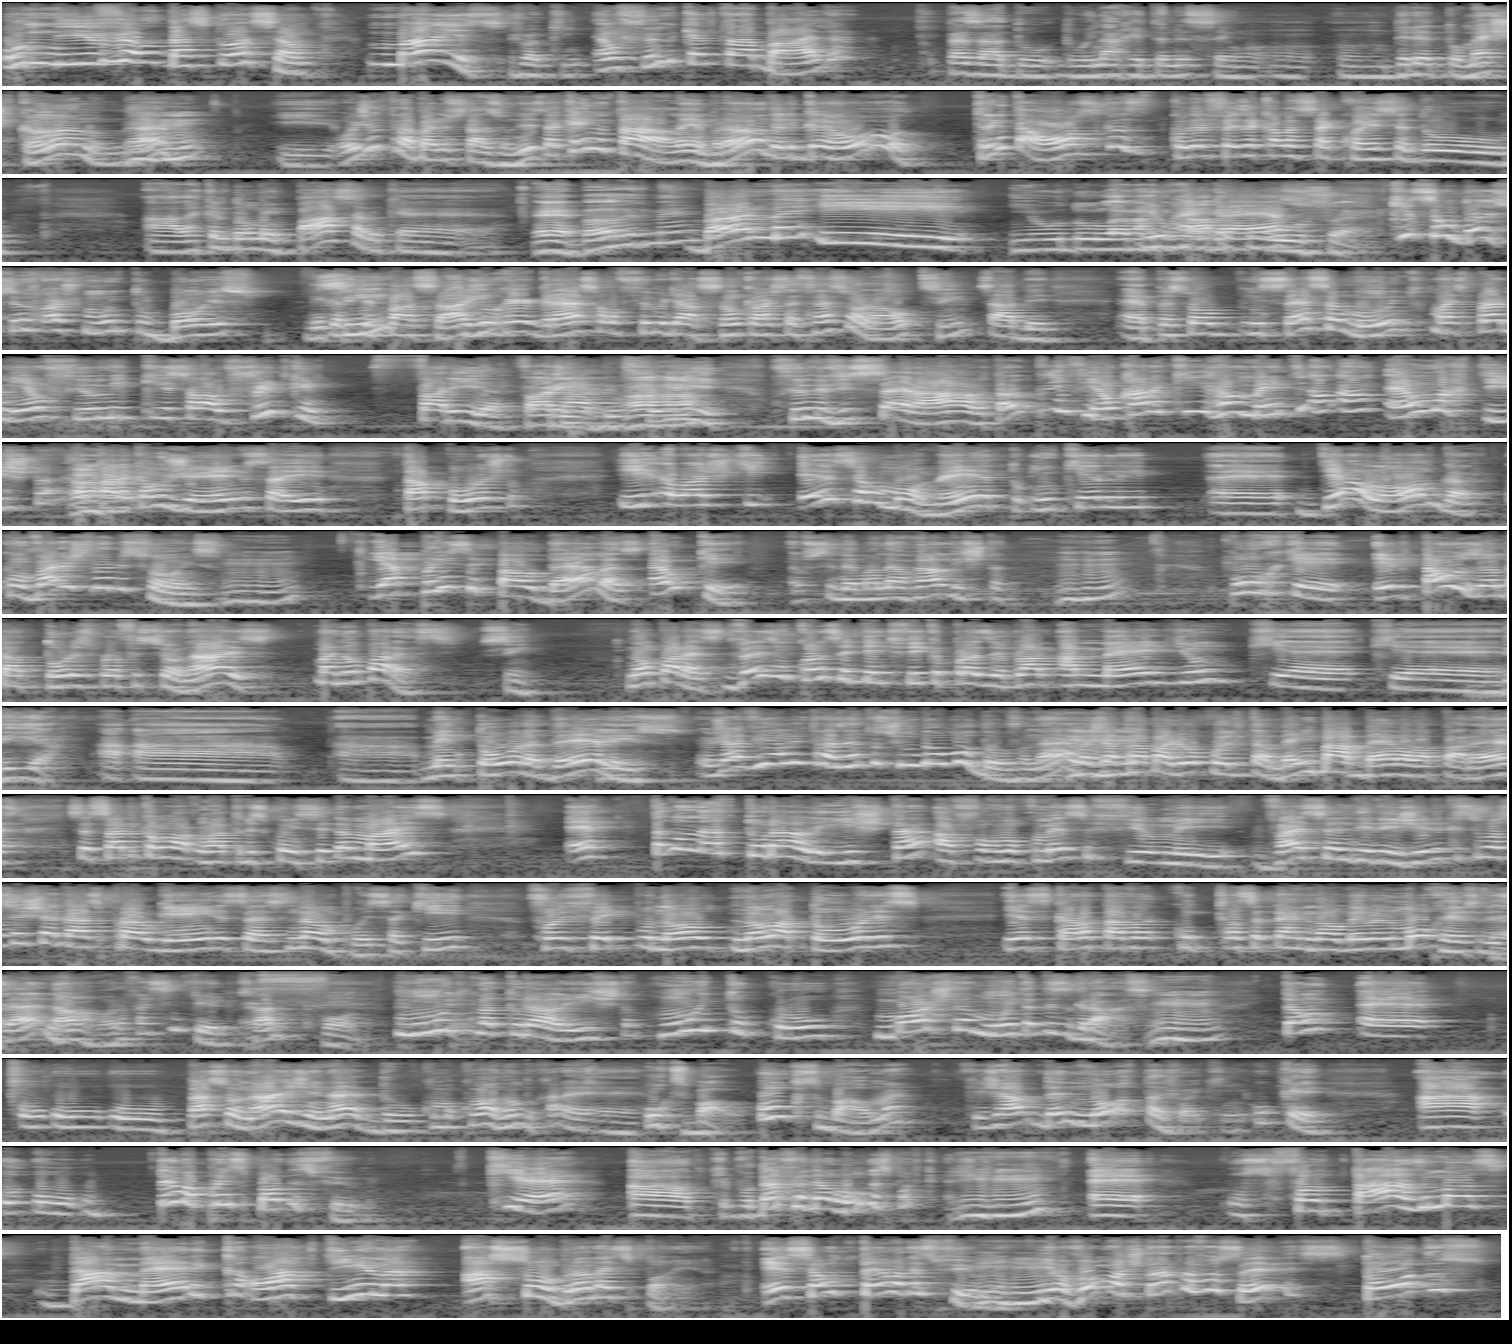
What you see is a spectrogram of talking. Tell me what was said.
o nível da situação. Mas, Joaquim, é um filme que ele trabalha, apesar do, do Inarrito ele ser um, um- um diretor mexicano, né? Uhum. E hoje ele trabalha nos Estados Unidos. Pra quem não tá lembrando, ele ganhou 30 Oscars quando ele fez aquela sequência do a daquele do Homem-Pássaro, que é É, Birdman Birdman e, e o do Leonardo e o Regresso. Urso, é. Que são dois filmes que eu acho muito bons, diga-se de passagem. sim. O Regresso é um filme de ação que eu acho sensacional. Sim. Sabe? É, o pessoal incessa muito, mas pra mim é um filme que, sei lá, o Friedkin faria. Faria, Sabe? Um aham. filme, um filme visceral e tal. Enfim, é um cara que realmente é, é- é um artista, é um Aham. cara que é um gênio, isso aí tá posto. E eu acho que esse é o momento em que ele é, dialoga com várias tradições. Uhum. E a principal delas é o quê? É o cinema neorrealista. Uhum. Porque ele tá usando atores profissionais, mas não parece. Sim. Não parece. De vez em quando você identifica, por exemplo, a, a Medium, que é, que é Bia. a, a, a mentora dele. Isso. Eu já vi ela em 300 filmes do Almodóvar, né? Ela já Uhum. trabalhou com ele também. Em Babel ela aparece. Você sabe que é uma, uma atriz conhecida, mas é tão naturalista a forma como esse filme vai sendo dirigido que se você chegasse pra alguém e dissesse, não, pô, isso aqui foi feito por não, não atores e esse cara tava com câncer terminal mesmo, ele morreu. Você diz, é, não, agora faz sentido, É sabe? foda. Muito naturalista, muito cru, mostra muita desgraça. Uhum. Então, é, o, o, o personagem, né, do, como, como é o nome do cara? É, é Uxbal. Uxbal, né? Que já denota, Joaquim, o quê? A, o, o, o tema principal desse filme, que é, a, que vou defender ao longo desse podcast, Uhum. é os fantasmas da América Latina assombrando a Espanha. Esse é o tema desse filme. Uhum. E eu vou mostrar pra vocês, todos,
